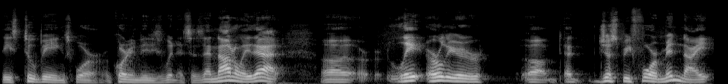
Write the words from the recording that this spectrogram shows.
These two beings were, according to these witnesses. And not only that, uh, late earlier, uh, just before midnight,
